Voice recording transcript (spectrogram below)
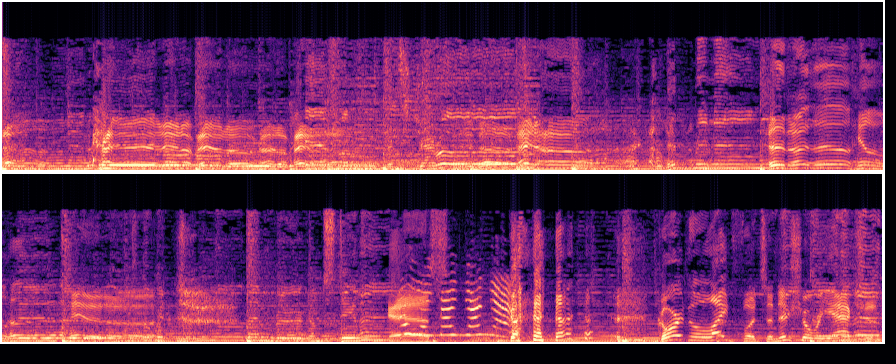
Yes. Gordon Lightfoot's initial reaction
